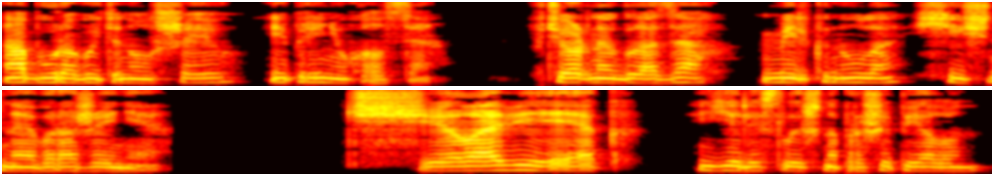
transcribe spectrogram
Абура вытянул шею и принюхался. В черных глазах мелькнуло хищное выражение. «Человек!» — еле слышно прошипел он.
